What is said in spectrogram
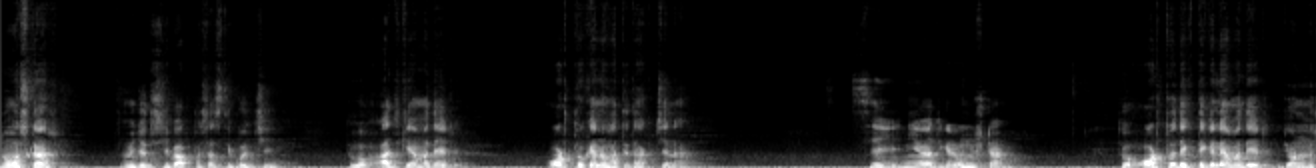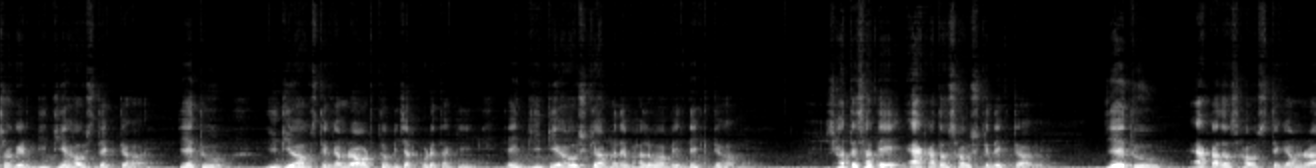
নমস্কার, আমি জ্যোতিষী বাপ্পা শাস্ত্রী বলছি। তো আজকে আমাদের অর্থ কেন হাতে থাকছে না? সেই নিয়ে আজকের অনুষ্ঠান। তো অর্থ দেখতে গেলে আমাদের জন্মছকের দ্বিতীয় হাউস দেখতে হয়। যেহেতু দ্বিতীয় হাউস থেকে আমরা অর্থ বিচার করে থাকি, তাই দ্বিতীয় হাউসকে আপনাদের ভালোভাবে দেখতে হবে। সাথে সাথে একাদশ হাউসকে দেখতে হবে। যেহেতু একাদশ হাউস থেকে আমরা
